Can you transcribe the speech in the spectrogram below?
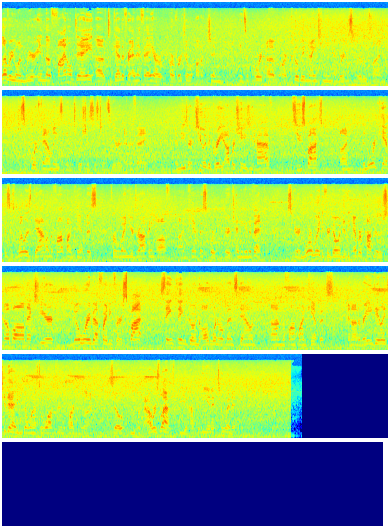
Hello everyone, we're in the final day of Together for NFA, our, our virtual auction in support of our COVID-19 Emergency Relief Fund to support families in tuition assistance here at NFA. And these are two of the great opportunities you have, two spots on the Norwood campus as well as down on the Fontbonne campus for when you're dropping off on campus or, or attending an event. So if you're in Norwood, if you're going to the ever popular Snowball next year, no worry about fighting for a spot. Same thing going to all the wonderful events down on the Fontbonne campus. And on a rainy day like today, you don't want to have to walk through the parking lot. So you have hours left, but you have to be in it to win it.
